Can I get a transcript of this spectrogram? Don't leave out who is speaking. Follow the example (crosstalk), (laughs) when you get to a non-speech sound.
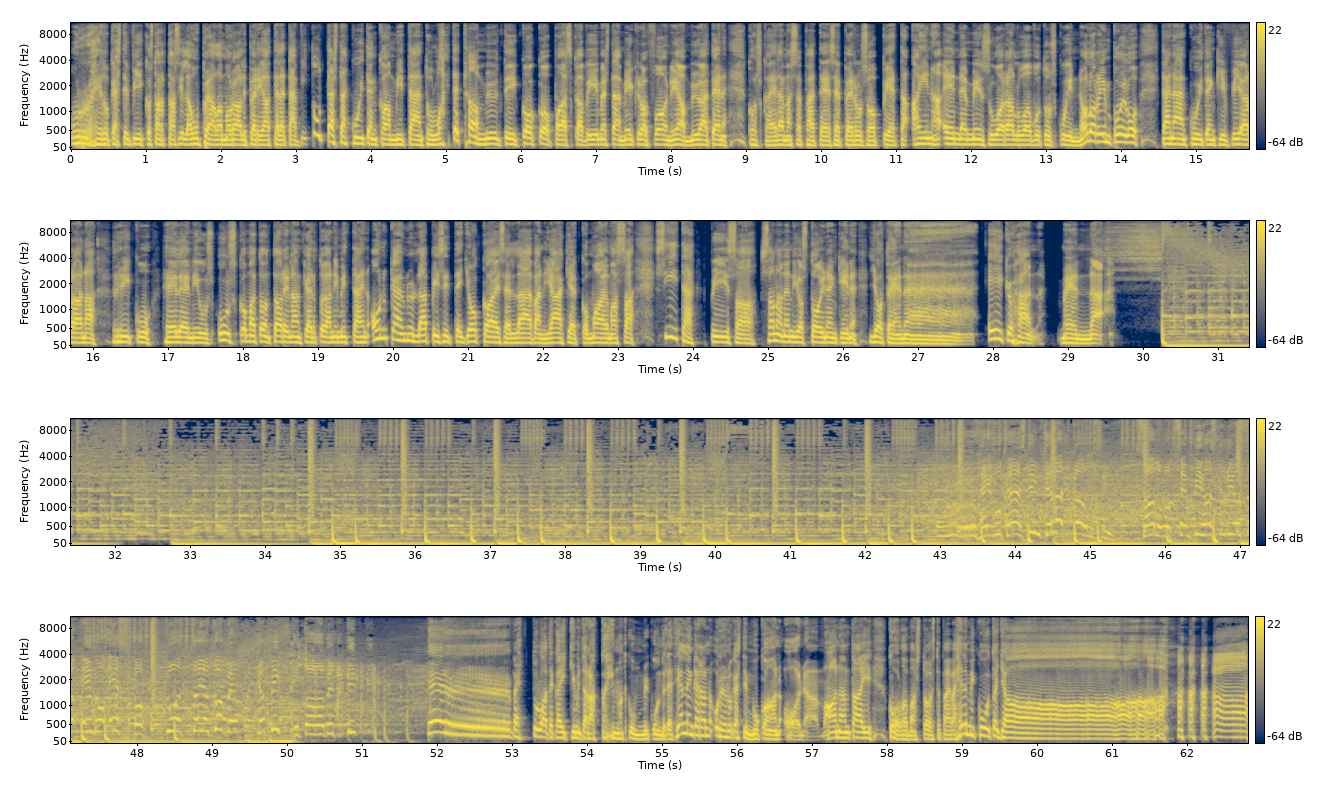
Speaker 1: Urheilukästi viikko starttaa sillä upealla moraaliperiaatteella, että vitu tästä kuitenkaan mitään tuu. Laitetaan myyntiin koko paska viimeistä mikrofonia myöten, koska elämässä pätee se perusoppi, että aina ennemmin suora luovutus kuin nolorimpuilu. Tänään kuitenkin vieraana Riku Helenius, uskomaton tarinan kertoja nimittäin on käynyt läpi sitten jokaisen läävän jääkiekko maailmassa. Siitä piisaa sananen jos toinenkin, joten eiköhän mennä.
Speaker 2: Esko, tuottaja Kope ja Pikku Taavetti.
Speaker 1: Tervetuloa te kaikki, mitä rakkahimmat kummikuuntelijat. Jälleen kerran urheilukästi mukaan on maanantai 13. päivä helmikuuta ja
